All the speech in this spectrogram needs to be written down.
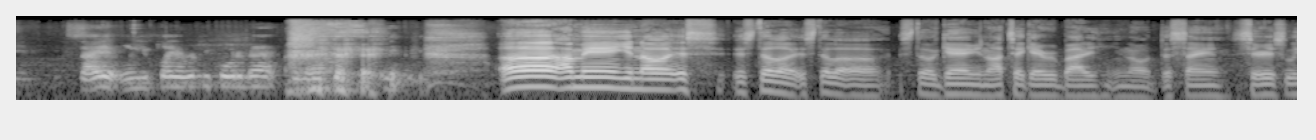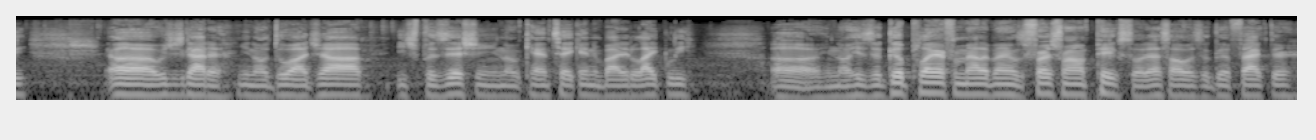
get excited when you play a rookie quarterback? You know? Uh, I mean, you know, it's it's still a it's still a it's still a game. You know, I take everybody, you know, the same seriously. Uh, we just gotta, you know, do our job. Each position, you know, can't take anybody lightly. Uh, you know, he's a good player from Alabama. He was a first round pick, so that's always a good factor.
